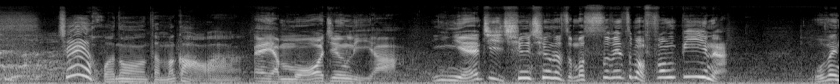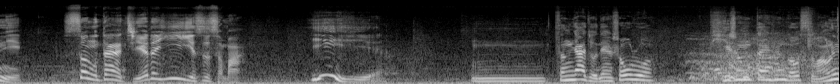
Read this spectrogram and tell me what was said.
这活动怎么搞啊？哎呀，毛经理呀、你年纪轻轻的，怎么思维这么封闭呢？我问你，圣诞节的意义是什么？意义？嗯，增加酒店收入，提升单身狗死亡率。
